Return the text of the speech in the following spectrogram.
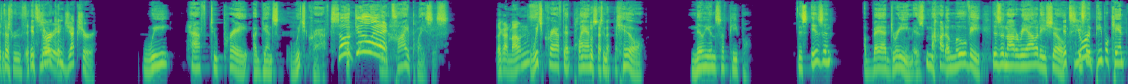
It's the truth. it's It's your story. conjecture. We have to pray against witchcraft So do in it. high places. Like on mountains. Witchcraft that plans to kill millions of people. This isn't a bad dream. It's not a movie. This is not a reality show. It's your- like people can't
